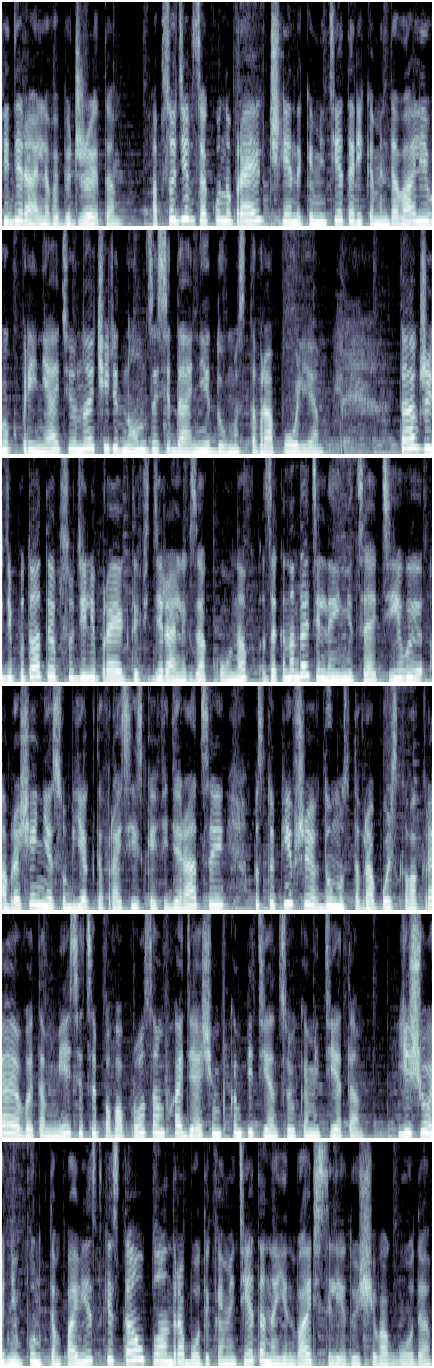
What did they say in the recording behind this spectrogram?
федерального бюджета. Обсудив законопроект, члены комитета рекомендовали его к принятию на очередном заседании Думы Ставрополья. Также депутаты обсудили проекты федеральных законов, законодательные инициативы, обращения субъектов Российской Федерации, поступившие в Думу Ставропольского края в этом месяце по вопросам, входящим в компетенцию комитета. Еще одним пунктом повестки стал план работы комитета на январь следующего года.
